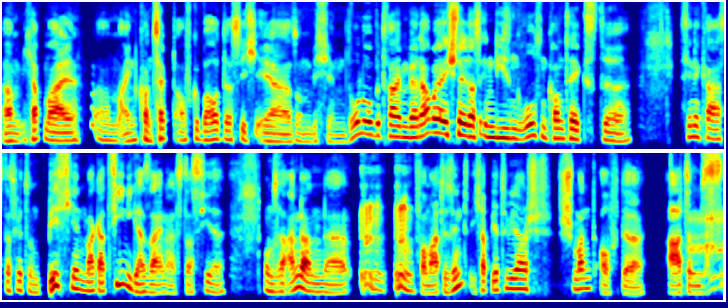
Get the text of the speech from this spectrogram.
Ähm, ich habe mal ähm, ein Konzept aufgebaut, dass ich eher so ein bisschen Solo betreiben werde, aber ich stelle das in diesen großen Kontext äh, Cinecast. Das wird so ein bisschen magaziniger sein, als das hier unsere anderen äh, Formate sind. Ich habe jetzt wieder Sch Schmand auf der Atems,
